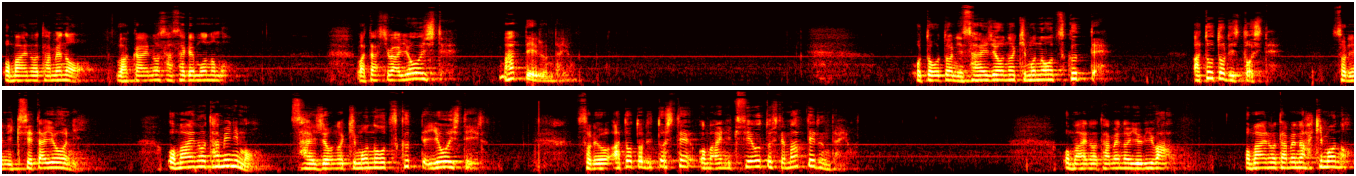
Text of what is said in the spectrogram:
お前のための和解の捧げ物も私は用意して待っているんだよ。弟に最上の着物を作って跡取りとしてそれに着せたようにお前のためにも最上の着物を作って用意している。それを跡取りとしてお前に着せようとして待ってるんだよ。お前のための指輪お前のための履物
